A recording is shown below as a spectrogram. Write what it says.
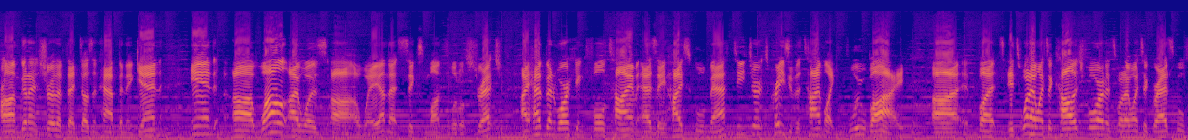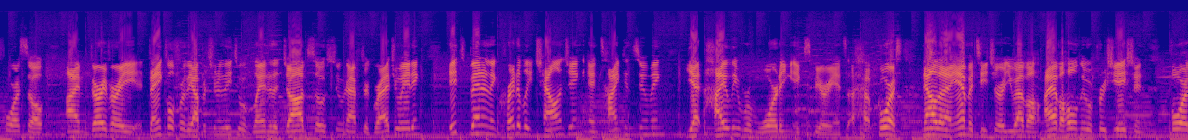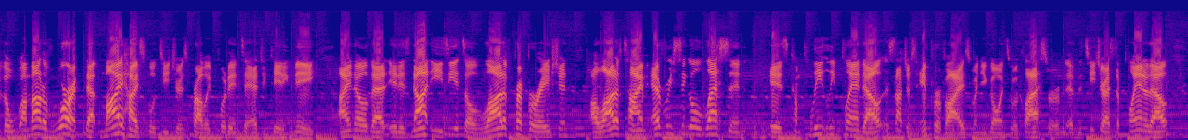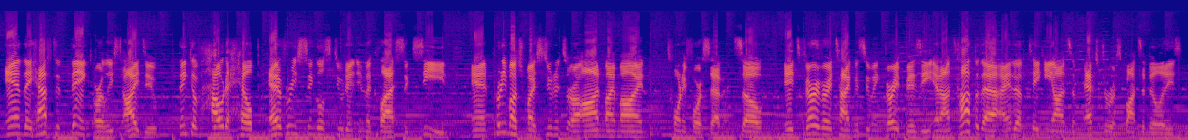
I'm going to ensure that that doesn't happen again. And uh, while I was uh, away on that six month little stretch, I have been working full time as a high school math teacher. It's crazy, the time like flew by. Uh, but it's what I went to college for and it's what I went to grad school for. So I'm very, very thankful for the opportunity to have landed a job so soon after graduating. It's been an incredibly challenging and time consuming yet highly rewarding experience. Of course, now that I am a teacher, you have a I have a whole new appreciation for the amount of work that my high school teachers probably put into educating me. I know that it is not easy. It's a lot of preparation, a lot of time. Every single lesson is completely planned out. It's not just improvised when you go into a classroom. The teacher has to plan it out, and they have to think, or at least I do, think of how to help every single student in the class succeed. And pretty much my students are on my mind 24 7. So it's very, very time consuming, very busy. And on top of that, I ended up taking on some extra responsibilities.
